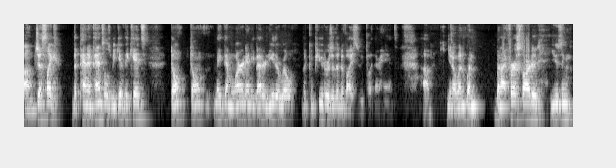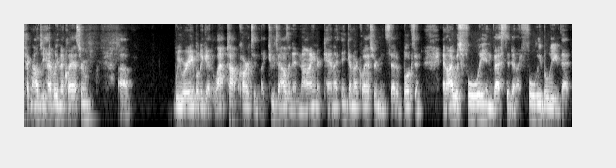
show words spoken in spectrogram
Um, just like the pen and pencils we give the kids, don't don't make them learn any better. Neither will the computers or the devices we put in their hands. Um, you know, when when when I first started using technology heavily in the classroom, uh, we were able to get laptop carts in like 2009 or 10, I think, in our classroom instead of books, and and I was fully invested, and I fully believe that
